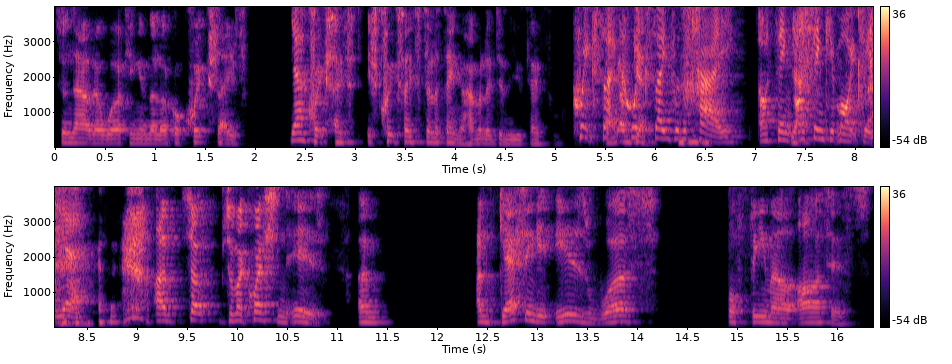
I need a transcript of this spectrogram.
So now they're working in the local Kwik Save. Yeah, Kwik Save is Kwik Save still a thing? I haven't lived in the UK. For. Kwik Save, Kwik Save with a K. I think yes. I think it might be. Yeah. um, so so my question is, um, I'm guessing it is worse for female artists,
